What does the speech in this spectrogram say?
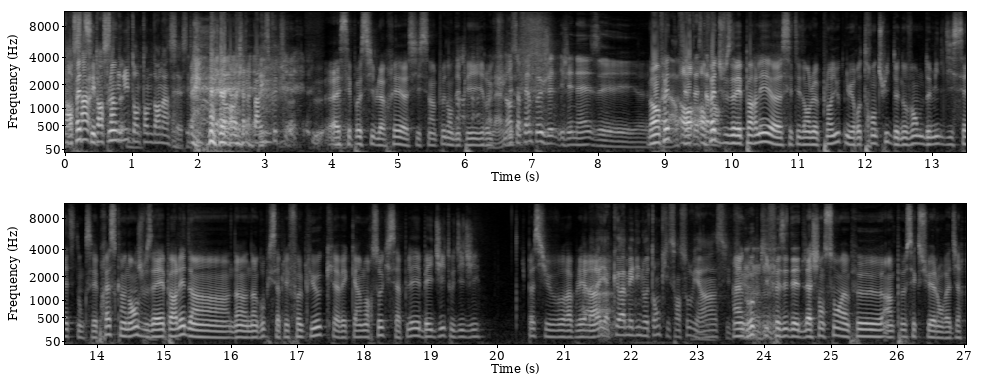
Dans en fait, 5, c'est dans plein cinq de- minutes, on tombe dans l'inceste. Je te parie ce que tu veux. Ouais, c'est possible. Après, euh, si c'est un peu dans des pays reculés. Voilà. Non, ça fait un peu Genèse et. euh, Bah, en, voilà, fait, en, en Testament. fait, je vous avais parlé, euh, c'était dans le plan Youk numéro 38 de novembre 2017, donc ça fait presque un an. Je vous avais parlé d'un d'un- d'un groupe qui s'appelait Folk Youk avec un morceau qui s'appelait Beiji to DJ. Je sais pas si vous vous rappelez. Ah là, il n'y a que Amélie Nothomb qui s'en souvient. hein, si tu- un groupe qui faisait des- de la chanson un peu, un peu sexuelle, on va dire.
